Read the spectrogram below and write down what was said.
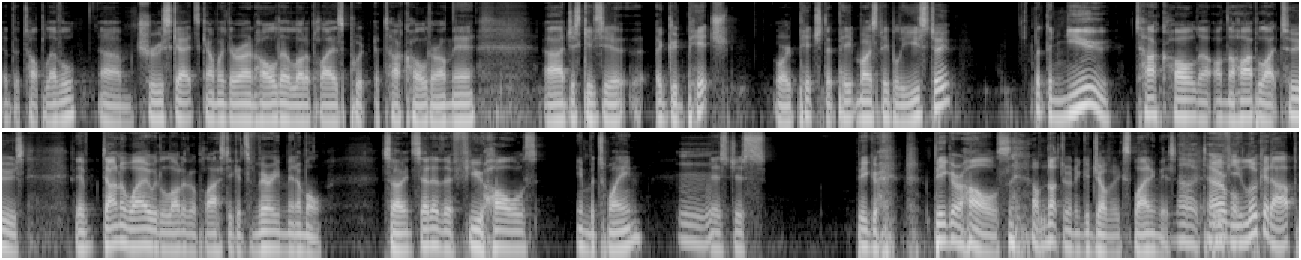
at the top level. Um, true skates come with their own holder. A lot of players put a Tuuk holder on there. Uh, just gives you a, a good pitch or a pitch that pe- most people are used to. But the new Tuuk holder on the Hyperlite 2s, they've done away with a lot of the plastic. It's very minimal. So instead of the few holes in between, Mm-hmm. there's just bigger bigger holes. I'm not doing a good job of explaining this. No, But terrible. If you look it up,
